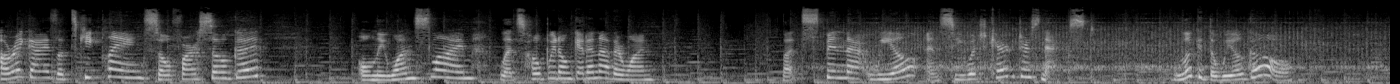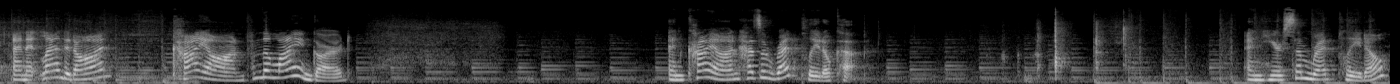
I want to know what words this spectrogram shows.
Alright guys, let's keep playing. So far so good. Only one slime. Let's hope we don't get another one. Let's spin that wheel and see which character's next. Look at the wheel go. And it landed on Kion from the Lion Guard. And Kion has a red Play-Doh cup. And here's some red Play-Doh.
